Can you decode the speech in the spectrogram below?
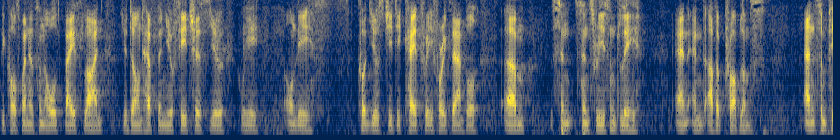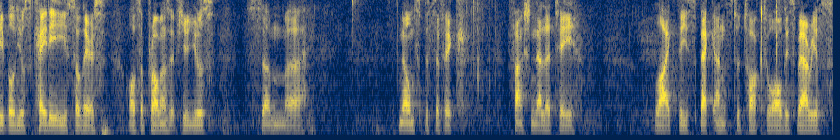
because when it's an old baseline, you don't have the new features. You, we only could use GTK3, for example, um, sin, since recently, and, and other problems and some people use KDE, so there's also problems if you use some uh, GNOME specific functionality like these backends to talk to all these various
